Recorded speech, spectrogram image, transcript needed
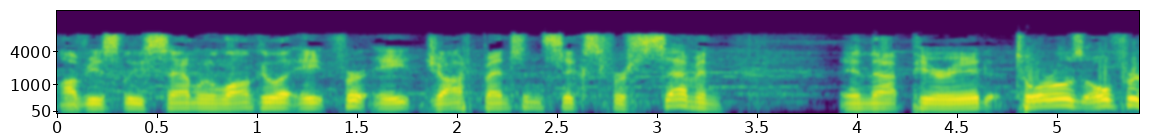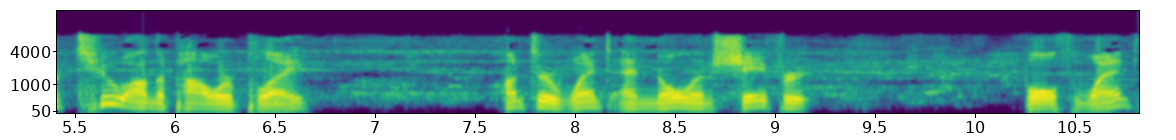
Obviously, Samu Lonkila 8 for 8, Josh Benson 6 for 7 in that period. Tauros 0 for 2 on the power play. Hunter went and Nolan Schaefer both went.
